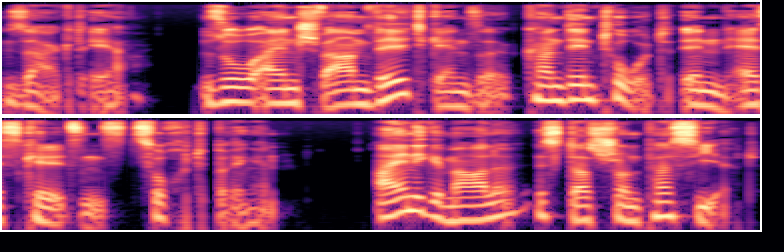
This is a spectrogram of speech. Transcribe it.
sagt er. So ein Schwarm Wildgänse kann den Tod in Eskilsons Zucht bringen. Einige Male ist das schon passiert.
